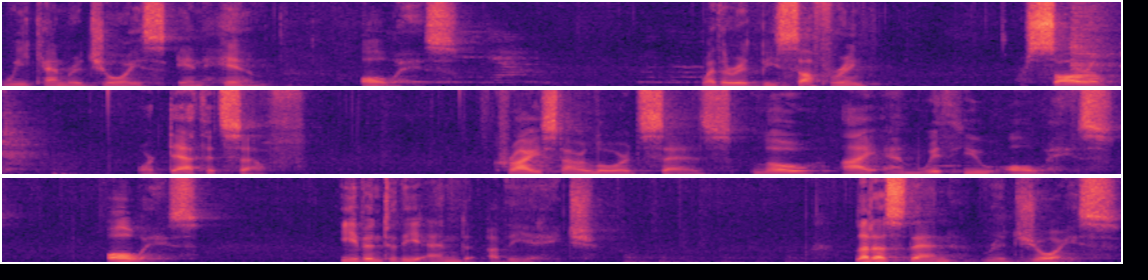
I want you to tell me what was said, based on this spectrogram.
we can rejoice in him always. Whether it be suffering or sorrow or death itself. Christ our Lord says, Lo, I am with you always, always, even to the end of the age. Let us then rejoice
